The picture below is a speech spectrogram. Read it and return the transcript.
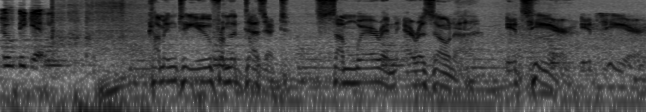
to begin. Coming to you from the desert, somewhere in Arizona. It's here. It's here.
